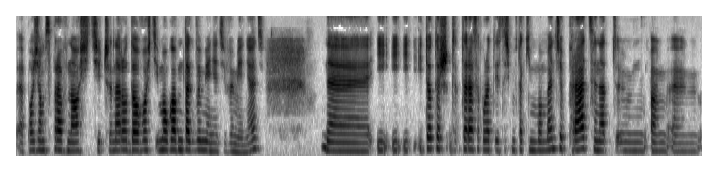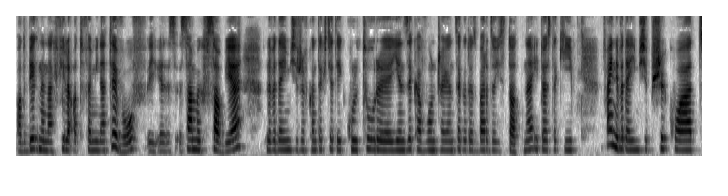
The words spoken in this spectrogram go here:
e, poziom sprawności, czy narodowość, i mogłabym tak wymieniać i wymieniać. E, I, i, I to też teraz akurat jesteśmy w takim momencie pracy nad, odbiegnę na chwilę od feminatywów samych w sobie, ale wydaje mi się, że w kontekście tej kultury języka włączającego to jest bardzo istotne i to jest taki fajny, wydaje mi się, przykład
